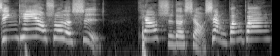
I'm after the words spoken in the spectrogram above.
今天要说的是挑食的小象邦邦。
